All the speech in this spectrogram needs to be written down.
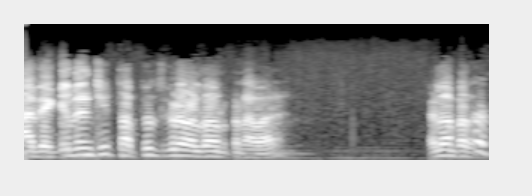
నా దగ్గర నుంచి తప్పించుకుని వెళ్దాం అనుకున్నావా? వెళ్దాం పద.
